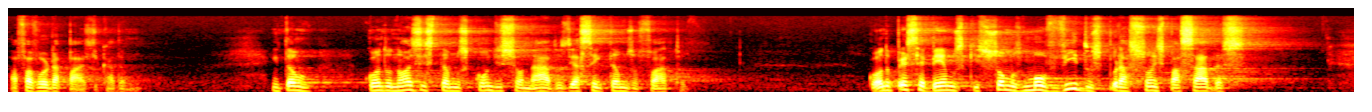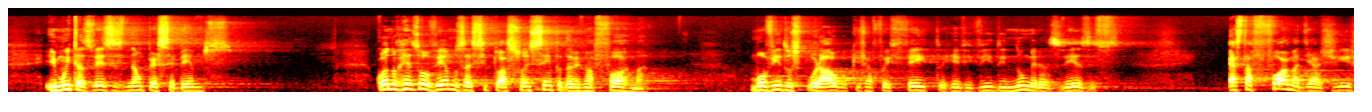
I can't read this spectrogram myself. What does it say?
a favor da paz de cada um. Então, quando nós estamos condicionados e aceitamos o fato, quando percebemos que somos movidos por ações passadas, e muitas vezes não percebemos. Quando resolvemos as situações sempre da mesma forma, movidos por algo que já foi feito e revivido inúmeras vezes, esta forma de agir,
